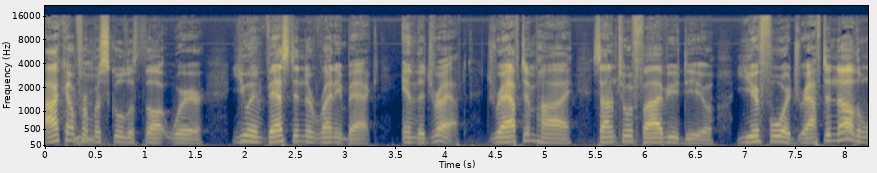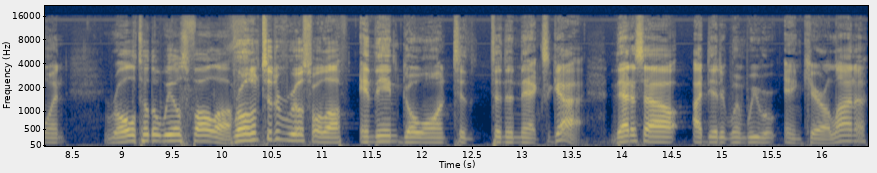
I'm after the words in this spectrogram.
I come mm-hmm. from a school of thought where you invest in the running back in the draft. Draft him high, sign him to a five year deal. Year four, draft another one. Roll till the wheels fall off. Roll till the wheels fall off, and then go on to, to the next guy. That is how I did it when we were in Carolina.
